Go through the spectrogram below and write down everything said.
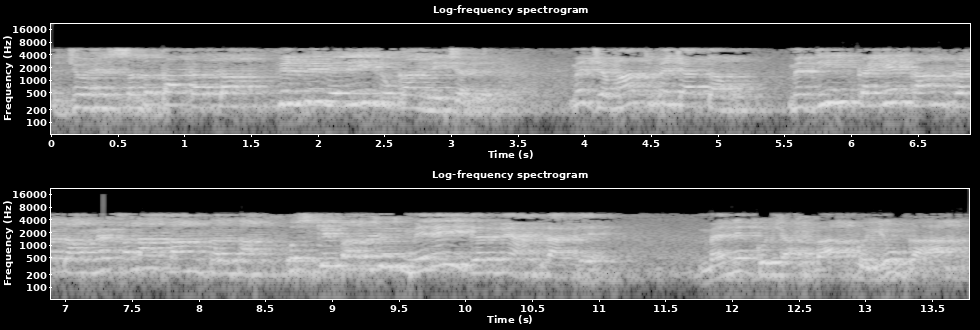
جو ہے صدقہ کرتا ہوں، پھر بھی میری ہی دکان نہیں چل رہی۔ میں جماعت میں جاتا ہوں، میں دین کا یہ کام کرتا ہوں، میں فلاں کام کرتا ہوں، اس کے باوجود میرے ہی گھر میں حالات ہیں۔ میں نے کچھ احباب کو یوں کہا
